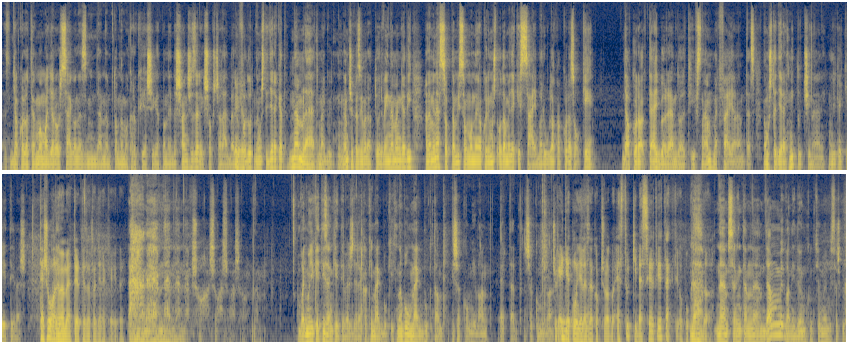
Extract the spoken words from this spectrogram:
ez gyakorlatilag ma Magyarországon ez minden, nem tudom, nem akarok hülyeséget mondani, de sajnos ez elég sok családban előfordult. Na most egy gyereket nem lehet megütni. Nem csak azért, mert a törvény nem engedi, hanem én ezt szoktam viszont mondani, akkor én most oda megyek és szájba rúglak, akkor az oké. Okay? De akkor te egyből rendőrt hívsz, nem? Meg feljelentesz. Na most a gyerek mit tud csinálni? Mondjuk egy két éves. Te soha nem emeltél kezet a gyerekeidre? Á, nem, nem, nem, nem, soha, soha, soha, soha. Nem. Vagy mondjuk egy 12 éves gyerek, aki megbukik. Na bum, megbuktam. És akkor mi van? Érted? És akkor mi van? Csak egyet mondja ezzel kapcsolatban. Ezt úgy kibeszéltétek ti apukáddal? Nem, nem, szerintem nem. De még van időnk, úgyhogy meg biztos ki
